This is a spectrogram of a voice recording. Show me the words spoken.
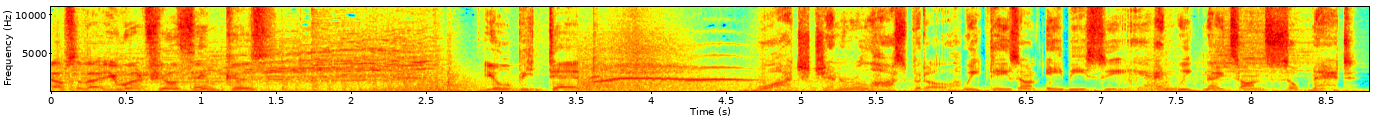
After that, you won't feel a thing because you'll be dead. watch General Hospital weekdays on ABC and weeknights on SoapNet.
